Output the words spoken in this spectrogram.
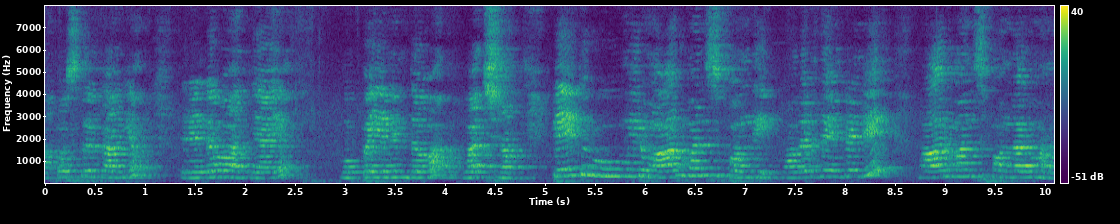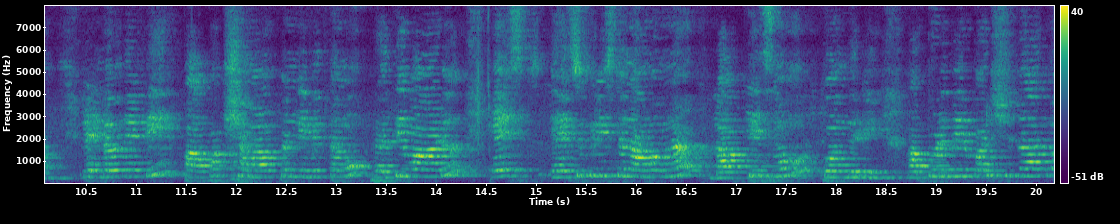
అపోస్తుల కార్యం రెండవ అధ్యాయం ముప్పై ఎనిమిదవ వచనం. పేతురు మీరు మారు మనసు పొంది. మొదటిది ఏంటండి? మారు మనసు పొందాలి మనం. రెండవది ఏంటి పాప క్షమాపణ నిమిత్తము ప్రతివాడు యేసుక్రీస్తు నామమున బాప్తిస్మము పొందిరి. అప్పుడు మీరు పరిశుద్ధాత్మ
